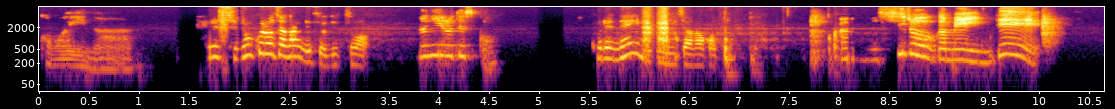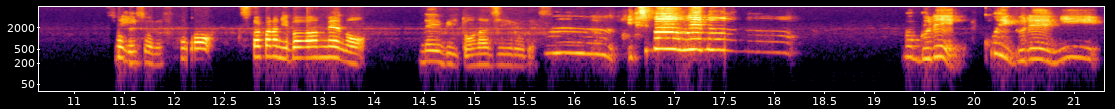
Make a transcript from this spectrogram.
可愛いな。これ白黒じゃないんですよ、実は。何色ですか？これネイビーじゃなかったあの白がメインで、そうです、そうです。この下から2番目のネイビーと同じ色です。うん一番上のあの、まあ、グレー、濃いグレーに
